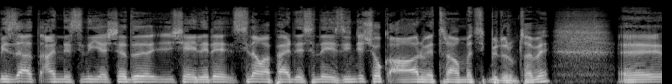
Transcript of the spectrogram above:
Bizzat annesinin yaşadığı şeyleri sinema perdesinde izleyince çok ağır ve travmatik bir durum tabii. E,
